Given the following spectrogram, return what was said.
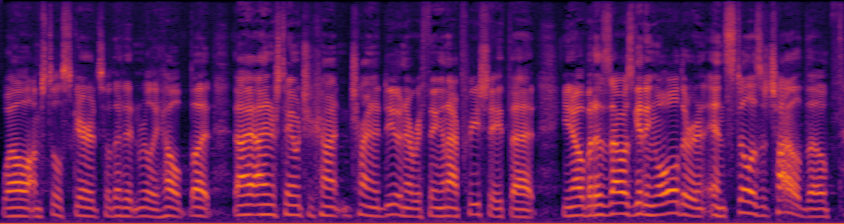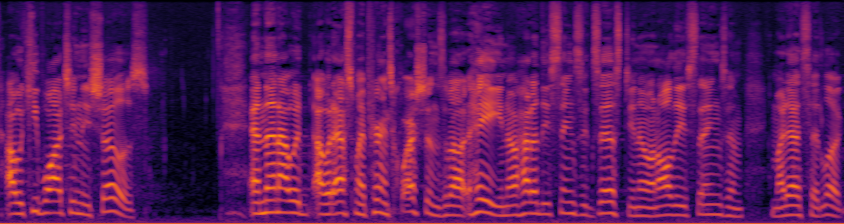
well, I'm still scared, so that didn't really help. But I, I understand what you're trying, trying to do and everything, and I appreciate that, you know. But as I was getting older and, and still as a child, though, I would keep watching these shows and then I would I would ask my parents questions about, hey, you know, how do these things exist, you know, and all these things. And my dad said, look,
